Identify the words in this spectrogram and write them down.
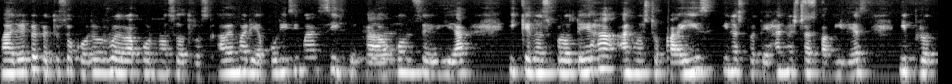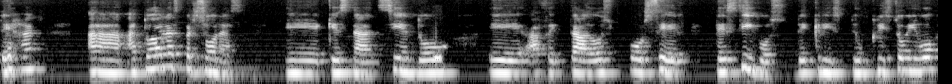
Madre del Perpetuo Socorro ruega por nosotros. Ave María Purísima, sin pecado concebida, y que nos proteja a nuestro país y nos proteja a nuestras familias y protejan a, todas las personas eh, que están siendo eh, afectados por ser testigos de Cristo, de un Cristo vivo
